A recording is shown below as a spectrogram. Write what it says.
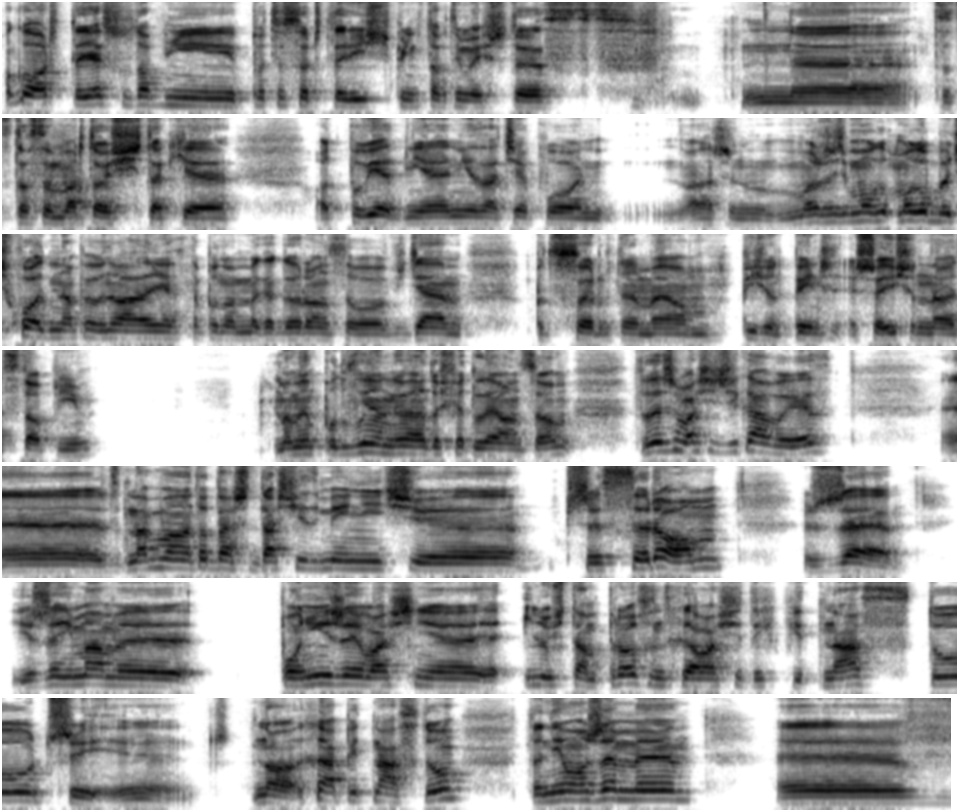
Około 40 stopni, procesor 45 stopni, myślę, że to jest. mm, To, to są wartości takie odpowiednie, nie za ciepło. Znaczy, może, mogą być chłodnie na pewno, ale nie jest na pewno mega gorąco, bo widziałem procesory, które mają 55, 60 nawet stopni. Mamy podwójną granatę doświetlającą. To też właśnie ciekawe jest, e, że na pewno to da, da się zmienić e, przez ROM, że jeżeli mamy poniżej właśnie iluś tam procent, chyba właśnie tych 15, czy yy, no chyba 15, to nie możemy yy,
